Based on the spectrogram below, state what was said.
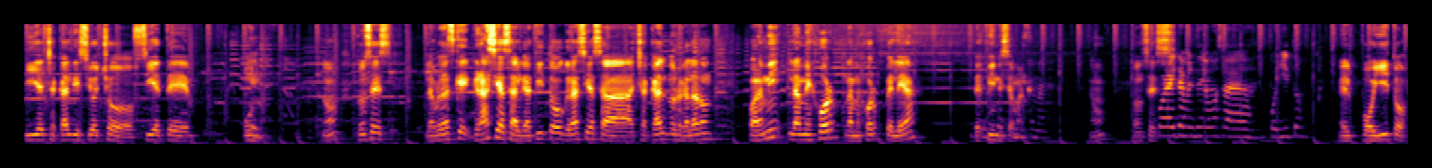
y el Chacal 18-7-1, ¿no? Entonces, la verdad es que gracias al gatito, gracias a Chacal nos regalaron para mí la mejor, la mejor pelea del fin de semana, ¿no? Entonces, Por ahí también teníamos a Pollito. el pollito,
